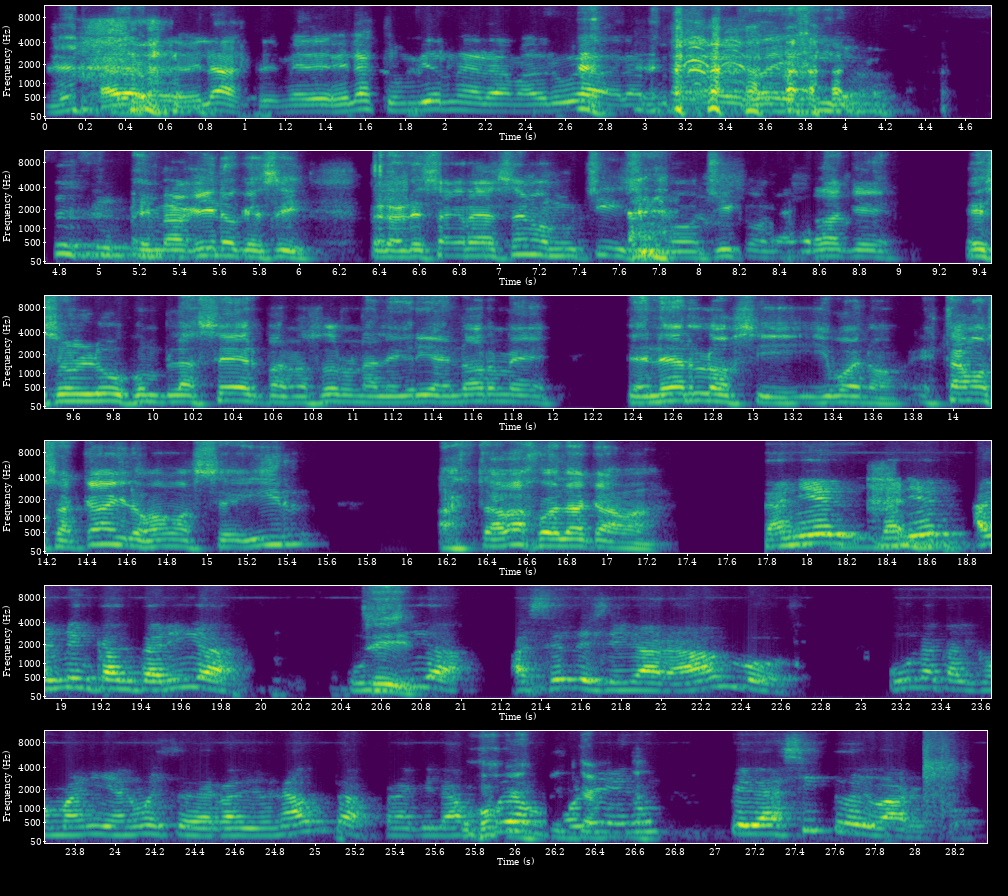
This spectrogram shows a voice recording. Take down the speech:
¿eh? Ahora me desvelaste, me desvelaste un viernes a la madrugada, la puta madre. Me imagino que sí, pero les agradecemos muchísimo, chicos. La verdad que es un lujo, un placer, para nosotros una alegría enorme tenerlos y, y bueno, estamos acá y los vamos a seguir hasta abajo de la cama. Daniel, Daniel, a mí me encantaría un Sí. día hacerle llegar a ambos una calcomanía nuestra de Radionautas para que la Oh, puedan poner en un pedacito del barco.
